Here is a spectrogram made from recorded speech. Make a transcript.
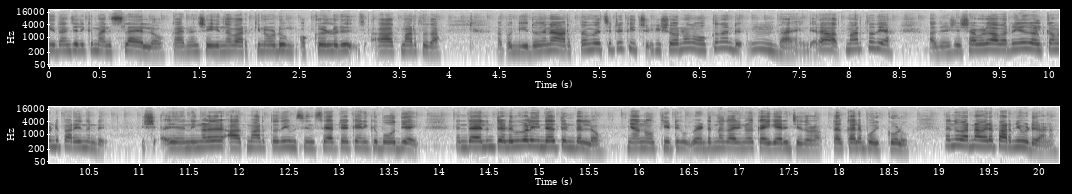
ഗീതാഞ്ജലിക്ക് മനസ്സിലായല്ലോ. കാരണം ചെയ്യുന്ന വർക്കിനോടും ഒക്കെ ഉള്ളൊരു ആത്മാർത്ഥത. അപ്പോൾ ഗീതു ഇങ്ങനെ അർത്ഥം വെച്ചിട്ട് കിഷോറിനെ നോക്കുന്നുണ്ട്. ഭയങ്കര ആത്മാർത്ഥതയാ. അതിനുശേഷം അവൾ അവർണിക കേൾക്കാൻ വേണ്ടി പറയുന്നുണ്ട്. "ഇഷ്- നിങ്ങളുടെ ആത്മാർത്ഥതയും സിൻസിയാരിറ്റിയും ഒക്കെ എനിക്ക് ബോധ്യമായി എന്തായാലും തെളിവുകൾ ഇതിന്റെ അകത്ത് ഉണ്ടല്ലോ. ഞാൻ നോക്കിയിട്ട് വേണ്ടുന്ന കാര്യങ്ങൾ കൈകാര്യം ചെയ്തോളാം. തൽക്കാലം പോയിക്കോളൂ എന്ന് പറഞ്ഞ് അവരെ പറഞ്ഞു വിടുകയാണ്.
